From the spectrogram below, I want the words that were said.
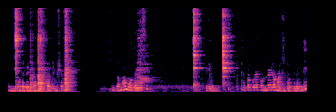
అది మూత పెడదాము ఒక నిమిషం. చూద్దామా? మూత వేసి. చుక్క కూడా తొందరగా మగ్గిపోతుందండి.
